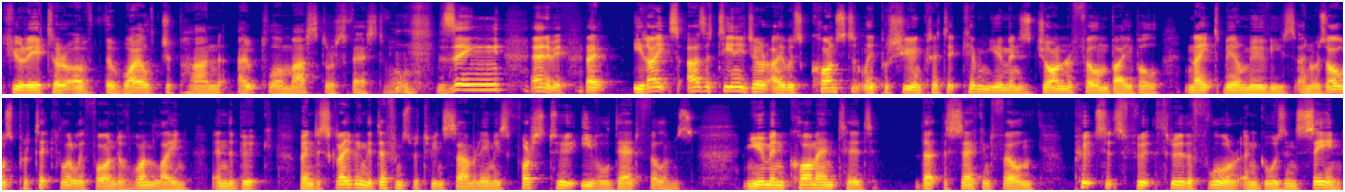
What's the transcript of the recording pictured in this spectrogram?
curator of the Wild Japan Outlaw Masters Festival. Zing! Anyway, right. He writes, as a teenager, I was constantly pursuing critic Kim Newman's genre film Bible, Nightmare Movies, and was always particularly fond of one line in the book. When describing the difference between Sam Raimi's first two Evil Dead films, Newman commented that the second film puts its foot through the floor and goes insane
